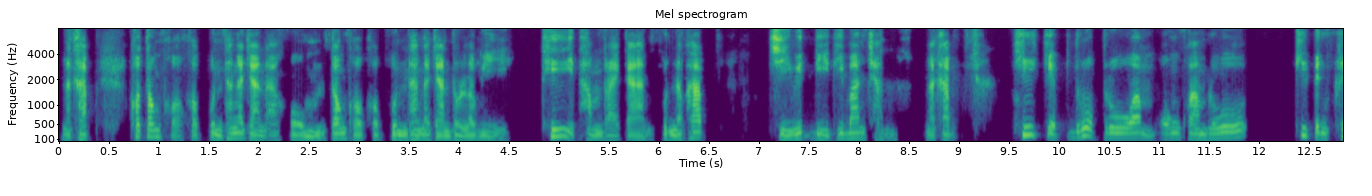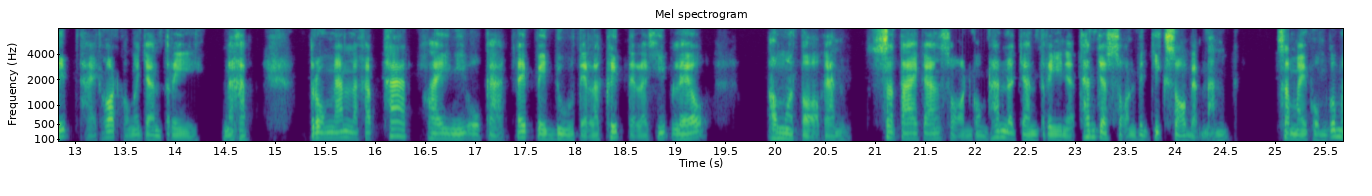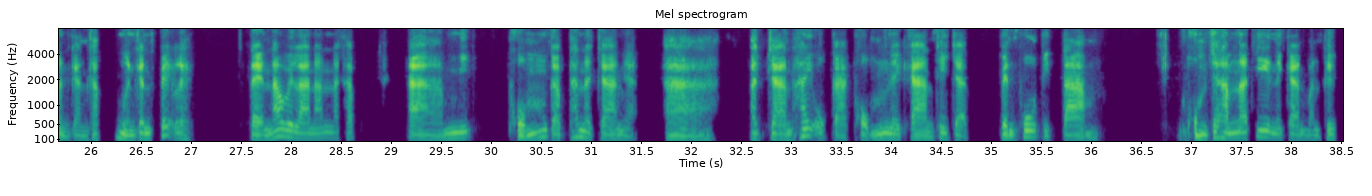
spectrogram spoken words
นะครับ ก็ต้องขอขอบคุณทั้งอาจารย์อาคม ต้องขอขอบคุณทั้งอาจารย์ดลวี ที่ทำรายการคุณภาพชีวิตดีที่บ้านฉันนะครับ ที่เก็บรวบรวมองค์ความรู้ที่เป็นคลิปถ่ายทอดของอาจารย์ตรีนะครับ ตรงนั้นแหละครับ ถ้าใครมีโอกาสได้ไปดูแต่ละคลิปแต่ละคลิปแล้ว เอามาต่อกัน สไตล์การสอนของท่านอาจารย์ตรีเนี่ย ท่านจะสอนเป็นจิ๊กซอว์แบบนั้น สมัยผมก็เหมือนกันครับ เหมือนกันเป๊ะเลย แต่ณเวลานั้นนะครับ อ่ามี ผมกับท่านอาจารย์เนี่ย อ่า อาจารย์ให้โอกาสผมในการที่จะเป็นผู้ติดตาม ผมจะทำหน้าที่ในการบันทึก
